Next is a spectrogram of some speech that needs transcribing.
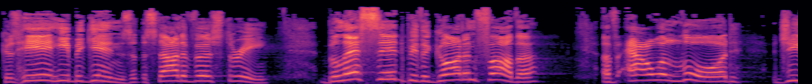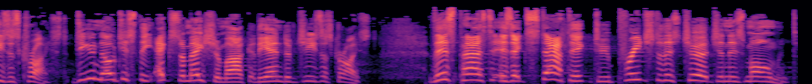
Because here he begins at the start of verse 3 Blessed be the God and Father of our Lord Jesus Christ. Do you notice the exclamation mark at the end of Jesus Christ? This pastor is ecstatic to preach to this church in this moment.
